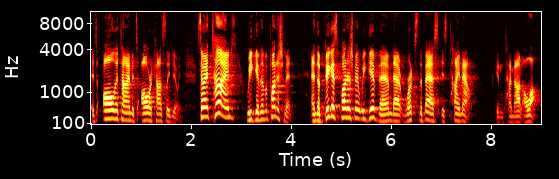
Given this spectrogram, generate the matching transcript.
It's all the time, it's all we're constantly doing. So at times, we give them a punishment. And the biggest punishment we give them that works the best is timeout. We give them timeout a lot.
